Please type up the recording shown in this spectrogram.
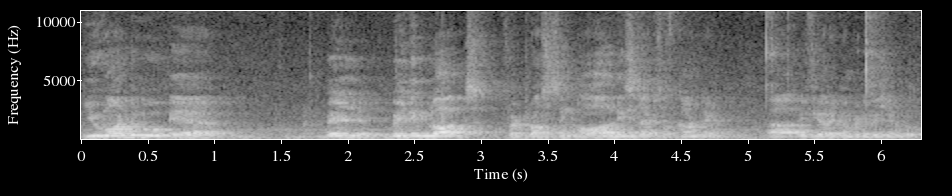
You want to uh, build building blocks for processing all these types of content uh, if you're a computer vision group.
